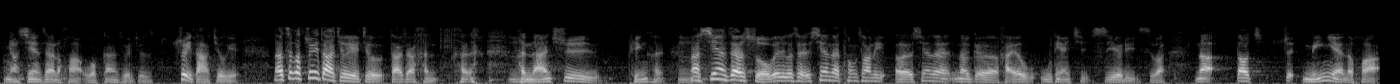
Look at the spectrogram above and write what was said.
那现在的话，我干脆就是最大就业。那这个最大就业就大家很很很难去平衡。那现在所谓这个是现在通胀率，呃，现在那个还有五点几失业率是吧？那到最明年的话，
